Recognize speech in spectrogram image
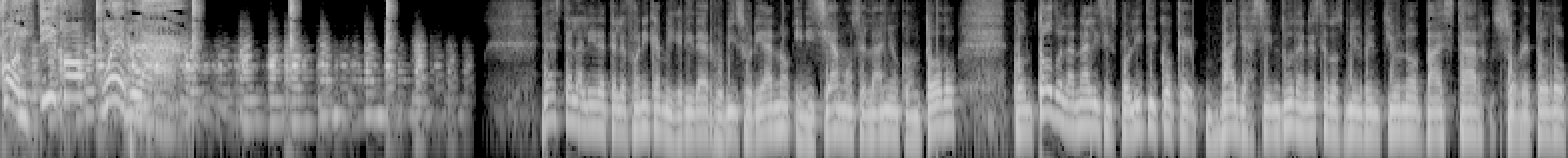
Contigo Puebla. Ya está la línea telefónica mi querida Rubí Soriano. Iniciamos el año con todo, con todo el análisis político que vaya, sin duda en este 2021 va a estar sobre todo,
